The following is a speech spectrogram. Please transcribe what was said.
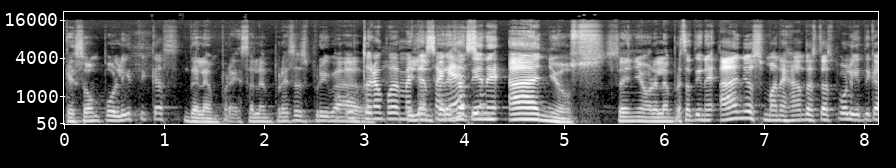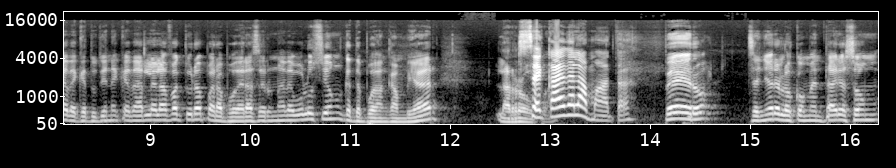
Que son políticas de la empresa. La empresa es privada. Usted no puede y la meterse en empresa eso. tiene años, señores. La empresa tiene años manejando estas políticas de que tú tienes que darle la factura para poder hacer una devolución o que te puedan cambiar la ropa. Se cae de la mata. Pero, señores, los comentarios son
